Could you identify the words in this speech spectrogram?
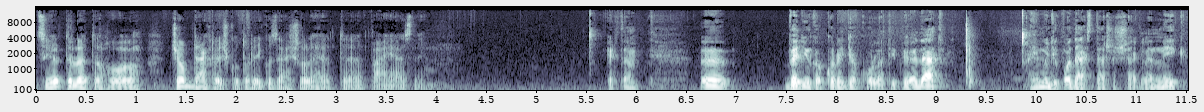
célterület, ahol csapdákra és kotorékozásra lehet pályázni. Értem. Ö, vegyünk akkor egy gyakorlati példát. Ha én mondjuk vadásztársaság lennék,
